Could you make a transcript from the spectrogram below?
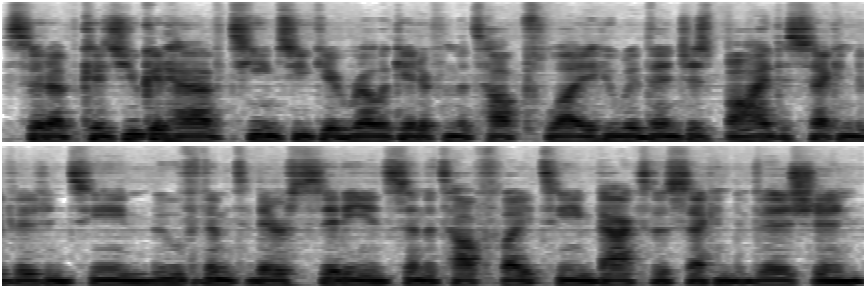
setup because you could have teams who get relegated from the top flight who would then just buy the second division team, move them to their city, and send the top flight team back to the second division.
